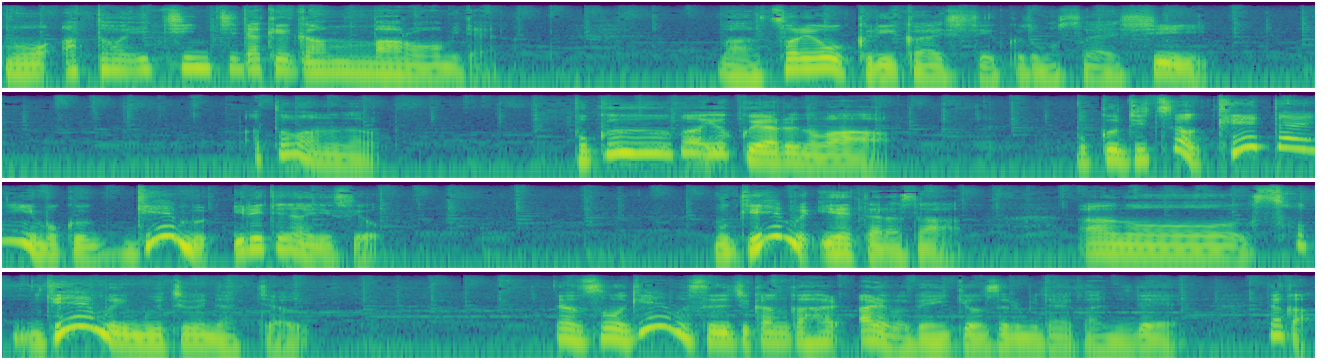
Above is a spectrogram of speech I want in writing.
もうあと一日だけ頑張ろうみたいな。まあ、それを繰り返していくこともそうやし、あとはなんだろう。僕がよくやるのは、僕実は携帯に僕ゲーム入れてないんですよ。もうゲーム入れたらさ、あのー、ゲームに夢中になっちゃう。でもそのゲームする時間があれば勉強するみたいな感じで、なんか、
